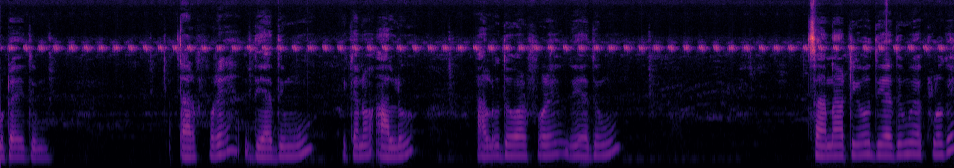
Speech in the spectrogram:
উঠাই দিমু। তারপরে দিয়া দিমু এখানেও আলু। আলু দেওয়ার পরে দিয়া দিমু চানাটিও দিয়া দিমু একলগে।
